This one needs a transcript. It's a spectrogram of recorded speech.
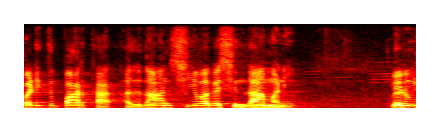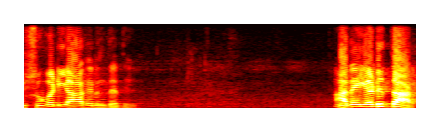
படித்து பார்த்தார். அதுதான் சீவக சிந்தாமணி. வெறும் சுவடியாக இருந்தது. அதை எடுத்தார்.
